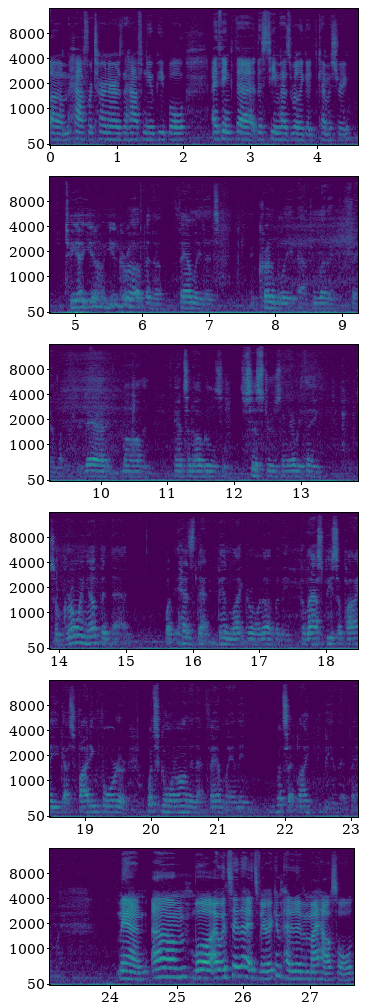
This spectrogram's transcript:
um, half returners and half new people. I think that this team has really good chemistry. Tia, you know, you grew up in a family that's incredibly athletic family. Your dad and mom and aunts and uncles and sisters and everything. So growing up in that, what has that been like growing up? I mean, the last piece of pie, you guys fighting for it, or what's going on in that family? I mean, what's that like to be in that family? Man, um, well, I would say that it's very competitive in my household,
